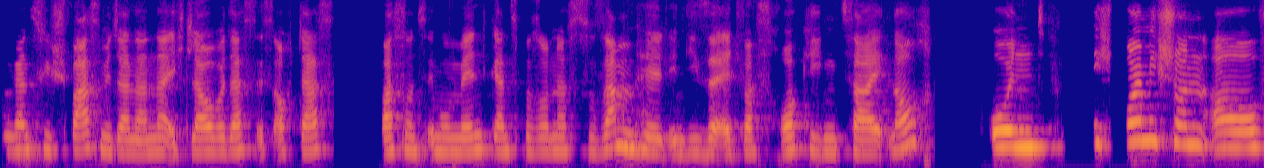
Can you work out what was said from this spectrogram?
und ganz viel Spaß miteinander. Ich glaube, das ist auch das, was uns im Moment ganz besonders zusammenhält in dieser etwas rockigen Zeit noch. Und ich freue mich schon auf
